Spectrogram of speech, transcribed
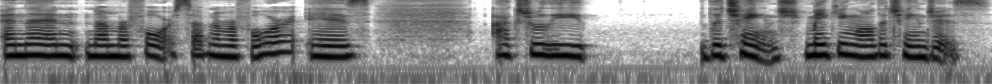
And then number 4 step number 4 is actually the change making all the changes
